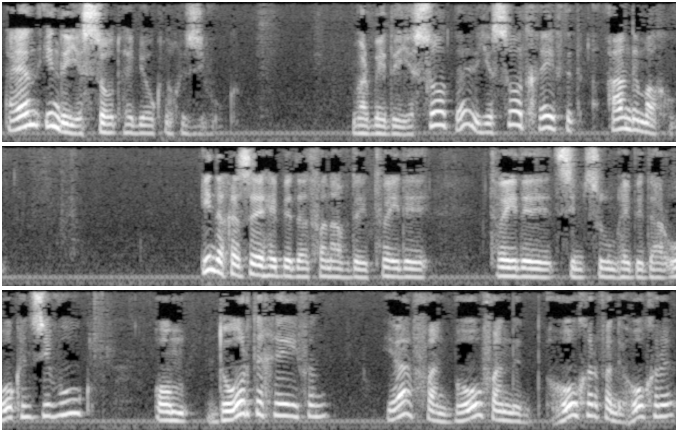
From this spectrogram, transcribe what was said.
En in de jesot heb je ook nog een zivuk. Waarbij de jesot, de jesot geeft het aan de malgoed. In de gazé heb je dat vanaf de tweede, tweede simtsum heb je daar ook een zivuk om door te geven, ja, van boven, de hogere, van de hogere,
